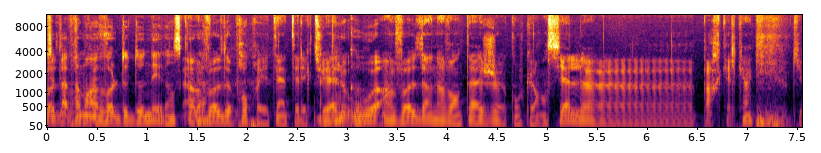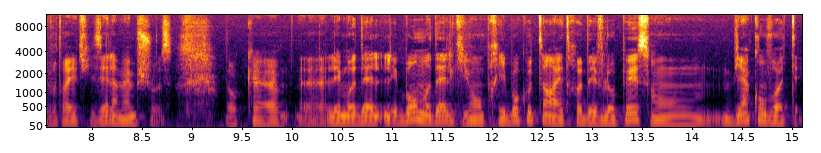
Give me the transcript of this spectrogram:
C'est pas vraiment un vol de données dans ce cas-là? Un vol de propriété intellectuelle ou un vol d'un avantage concurrentiel euh, par quelqu'un qui, voudrait utiliser la même chose. Donc euh, euh, les, modèles, les bons modèles qui ont pris beaucoup de temps à être développés sont bien convoités.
